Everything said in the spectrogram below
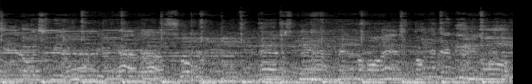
quiero es mi única razón. Debes creerme todo esto que te digo.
